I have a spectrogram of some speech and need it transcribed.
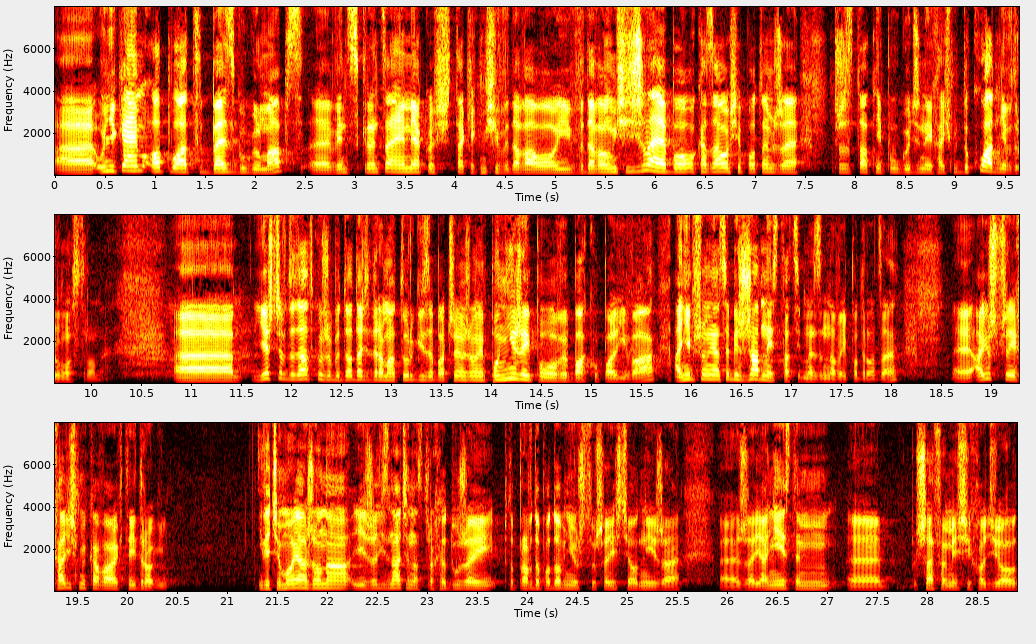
E, unikałem opłat bez Google Maps, e, więc skręcałem jakoś tak, jak mi się wydawało i wydawało mi się źle, bo okazało się potem, że przez ostatnie pół godziny jechaliśmy dokładnie w drugą stronę. jeszcze w dodatku, żeby dodać dramaturgii, zobaczyłem, że mamy poniżej połowy baku paliwa, a nie przypominam sobie żadnej stacji benzynowej po drodze, a już przejechaliśmy kawałek tej drogi. I wiecie, moja żona, jeżeli znacie nas trochę dłużej, to prawdopodobnie już słyszeliście od niej, że, e, że ja nie jestem e, szefem, jeśli chodzi o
